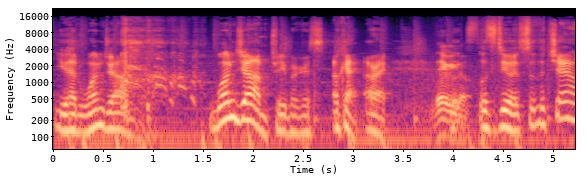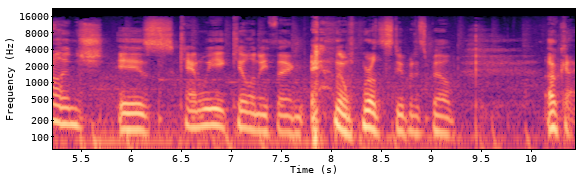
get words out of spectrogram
you had one job. one job, Tree Burgers. Okay, all right. there we go. Let's, let's do it. So the challenge is: Can we kill anything in the world's stupidest build? Okay.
